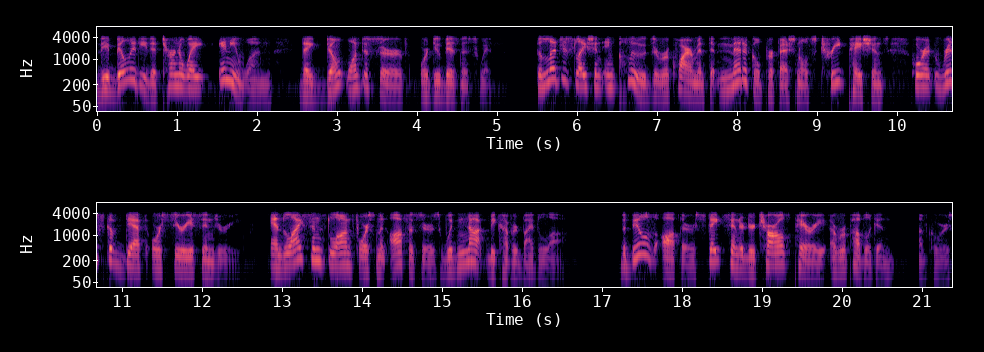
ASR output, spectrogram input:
the ability to turn away anyone they don't want to serve or do business with. The legislation includes a requirement that medical professionals treat patients who are at risk of death or serious injury, and licensed law enforcement officers would not be covered by the law. The bill's author, State Senator Charles Perry, a Republican, of course,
